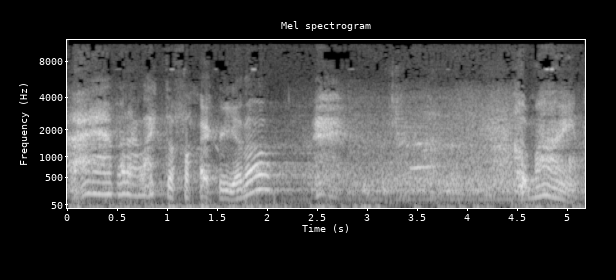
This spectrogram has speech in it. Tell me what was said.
Ah, but I like the fire, you know? The mind.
